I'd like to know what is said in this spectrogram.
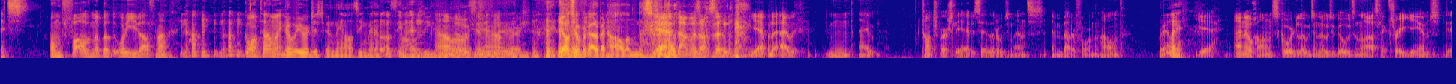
it's unfathomable. What are you laughing at? no, no. Go on, tell me. No, we were just doing the Aussie man. Aussie man. Oh, Osimhen, right. you also forgot about Haaland as Yeah, well. that was awesome. yeah, but I, I would, mm, I controversially, I would say that Osimhen's in better form than Haaland. Really? Yeah, I know Haaland scored loads and loads of goals in the last like three games Yeah.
